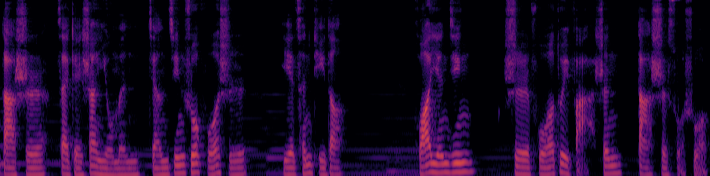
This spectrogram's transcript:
大师在给善友们讲经说佛时，也曾提到，《华严经》是佛对法身大士所说。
